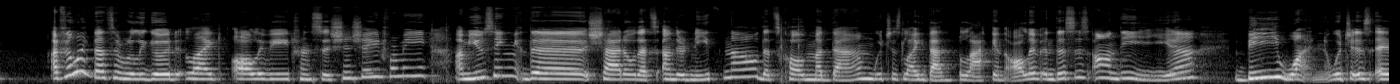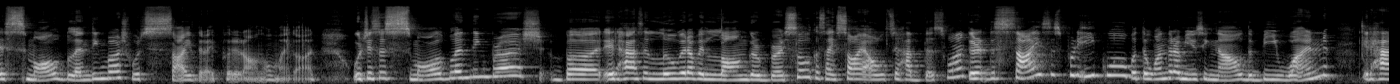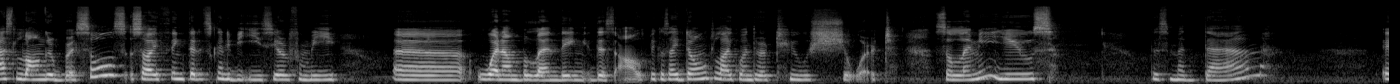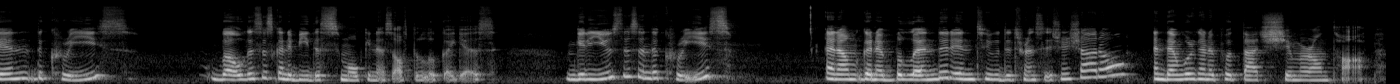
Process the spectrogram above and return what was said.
I feel like that's a really good like olivey transition shade for me. I'm using the shadow that's underneath now that's called Madame, which is like that black and olive. And this is on the yeah, B1, which is a small blending brush. Which side did I put it on? Oh my god. Which is a small blending brush, but it has a little bit of a longer bristle because I saw I also had this one. The, the size is pretty equal, but the one that I'm using now, the B1, it has longer bristles. So I think that it's going to be easier for me uh, when I'm blending this out because I don't like when they're too short. So let me use this Madame in the crease. Well, this is going to be the smokiness of the look, I guess. I'm going to use this in the crease and I'm going to blend it into the transition shadow and then we're going to put that shimmer on top.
